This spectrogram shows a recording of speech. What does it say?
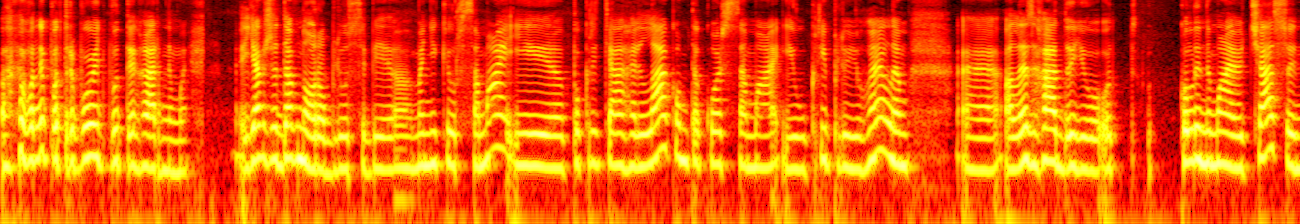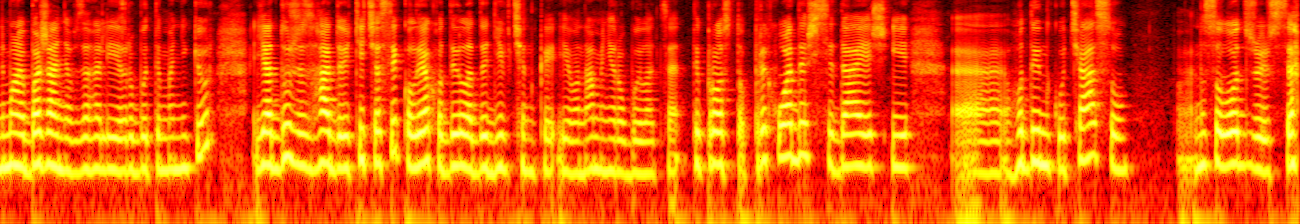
Вони потребують бути гарними. Я вже давно роблю собі манікюр сама, і покриття гель-лаком також сама, і укріплюю гелем. Е, Але згадую, от коли не маю часу і не маю бажання взагалі робити манікюр, я дуже згадую ті часи, коли я ходила до дівчинки, і вона мені робила це. Ти просто приходиш, сідаєш і е, годинку часу е, насолоджуєшся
